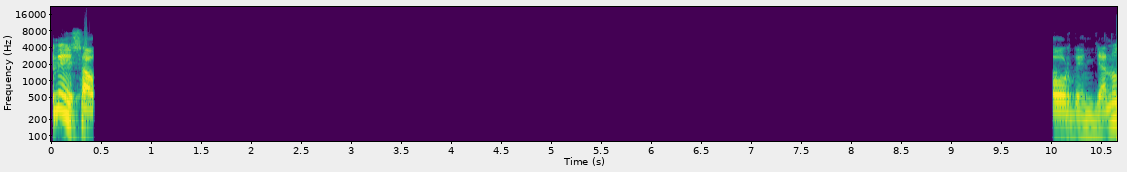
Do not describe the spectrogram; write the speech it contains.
esa orden. Ya no.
